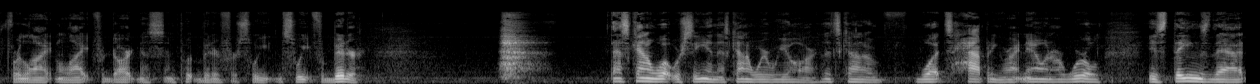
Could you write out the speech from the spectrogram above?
for light and light for darkness, and put bitter for sweet and sweet for bitter." That's kind of what we're seeing. That's kind of where we are. That's kind of what's happening right now in our world. Is things that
